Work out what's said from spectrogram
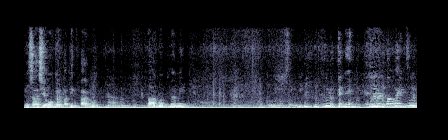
Minsan kasi overpating, pagod. Pagod, lamig. Tulog ka na yun. Tulog ako yun.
